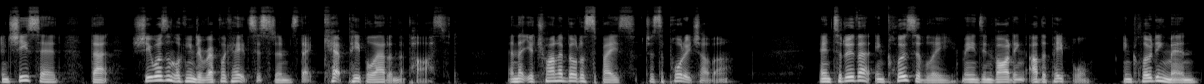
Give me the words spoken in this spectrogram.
And she said that she wasn't looking to replicate systems that kept people out in the past, and that you're trying to build a space to support each other. And to do that inclusively means inviting other people, including men,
